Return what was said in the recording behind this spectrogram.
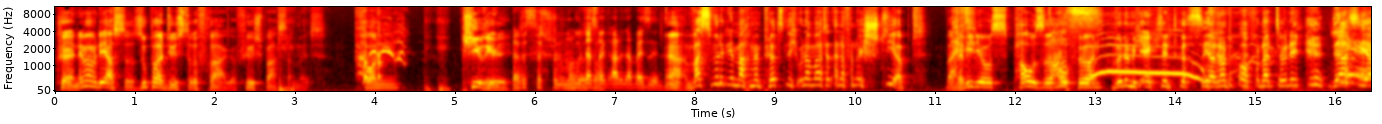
Okay, nehmen wir mal die erste. Super düstere Frage. Viel Spaß damit. Von Kirill. Ja, das ist schon immer Gut, dass wir besser. gerade dabei sind. Ja, was würdet ihr machen, wenn plötzlich unerwartet einer von euch stirbt? Weiter Videos, Pause, aufhören. Würde mich echt interessieren und hoffe natürlich, dass ihr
